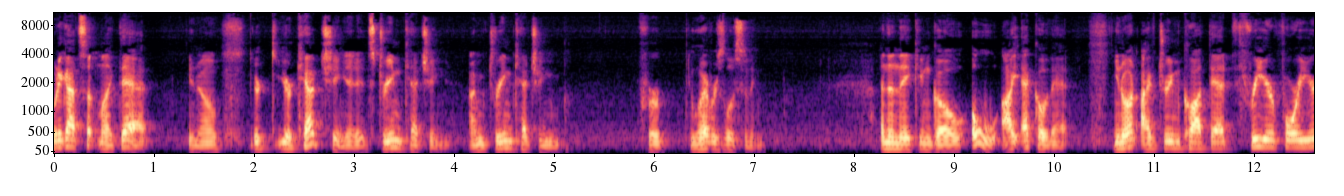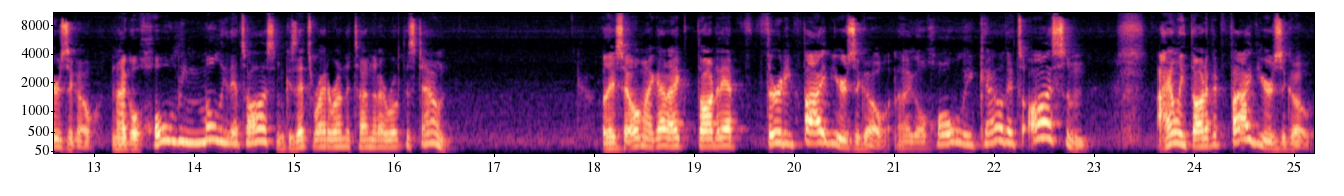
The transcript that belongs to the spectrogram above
when you got something like that, you know, you're you're catching it. It's dream catching. I'm dream catching for whoever's listening. And then they can go, "Oh, I echo that." you know what? I've dream caught that three or four years ago. And I go, holy moly, that's awesome, because that's right around the time that I wrote this down. Or they say, oh my God, I thought of that 35 years ago. And I go, holy cow, that's awesome. I only thought of it five years ago.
